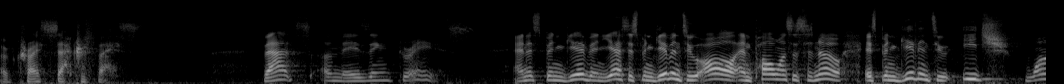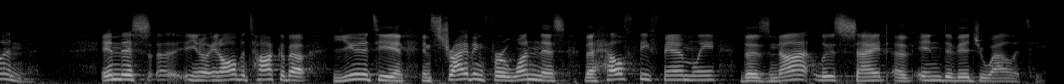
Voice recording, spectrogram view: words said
of Christ's sacrifice. That's amazing grace. And it's been given, yes, it's been given to all. And Paul wants us to know it's been given to each one. In this, uh, you know, in all the talk about unity and, and striving for oneness, the healthy family does not lose sight of individuality.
